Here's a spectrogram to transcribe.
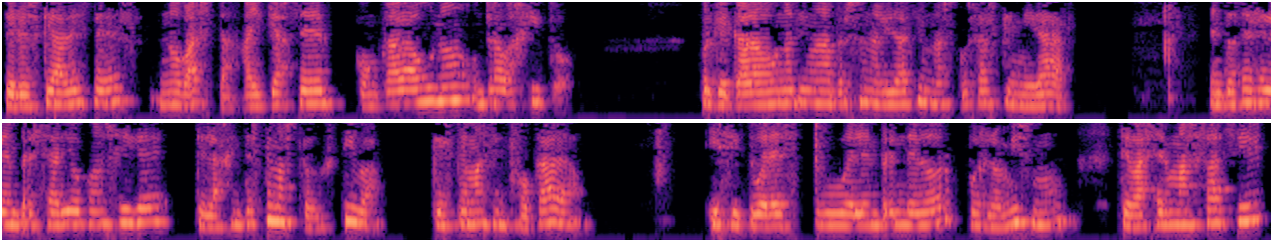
Pero es que a veces no basta, hay que hacer con cada uno un trabajito, porque cada uno tiene una personalidad y unas cosas que mirar. Entonces el empresario consigue que la gente esté más productiva, que esté más enfocada, y si tú eres tú el emprendedor, pues lo mismo, te va a ser más fácil.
